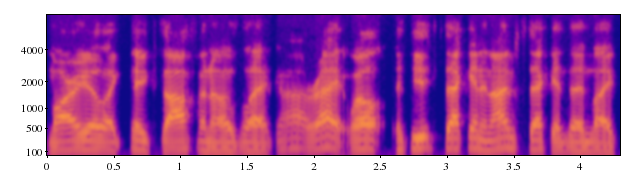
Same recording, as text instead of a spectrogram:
Mario like takes off and I was like, all right, well, if he's second and I'm second, then like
